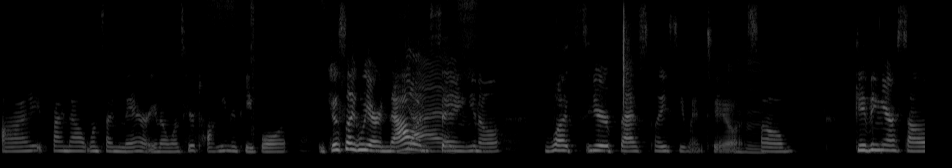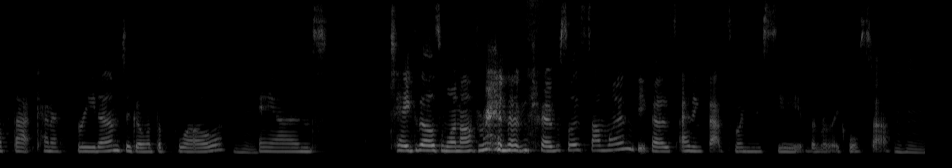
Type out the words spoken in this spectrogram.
I find out once I'm there, you know, once you're talking to people, just like we are now and saying, you know, what's your best place you went to. Mhm. So giving yourself that kind of freedom to go with the flow Mhm. and take those one-off random trips with someone because I think that's when you see the really cool stuff. Mhm.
